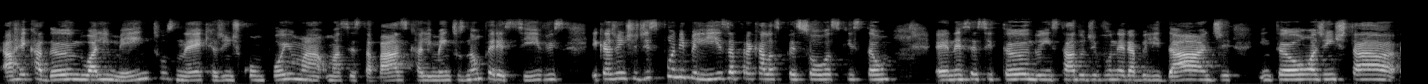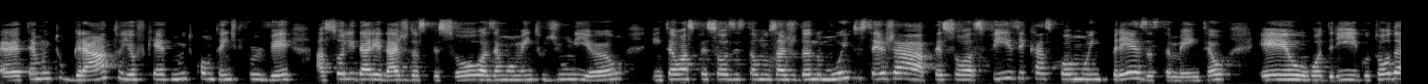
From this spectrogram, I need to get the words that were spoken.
arrecadando alimentos, né, que a gente compõe uma, uma cesta básica, alimentos não perecíveis, e que a gente disponibiliza para aquelas pessoas que estão é, necessitando em estado de vulnerabilidade. Então, a gente está é, até muito grato e eu fiquei muito contente por ver ver a solidariedade das pessoas, é um momento de união. Então, as pessoas estão nos ajudando muito, seja pessoas físicas como empresas também. Então, eu, Rodrigo, toda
